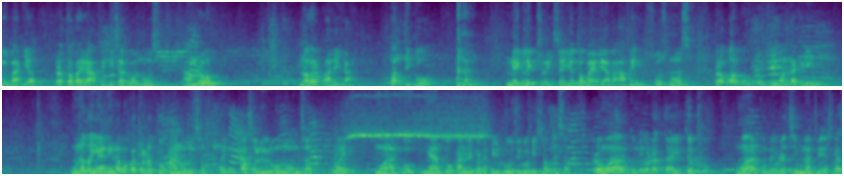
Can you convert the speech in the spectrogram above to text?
दुर्भाग्य र तपाईँहरू आफै विचार गर्नुहोस्। हाम्रो नगरपालिका कतिको नेग्लेक्ट रहेछ यो तपाईँहरूले अब आफै सोच्नुहोस्। र अर्को कुरो के भन्दाखेरि हुन त यहाँनिर अब कतिवटा दोकानहरू छ है पसलहरू हुनुहुन्छ है उहाँहरूको यहाँ दोकानले गर्दाखेरि रोजीरोटी चल्दैछ र उहाँहरूको पनि एउटा दायित्व थियो उहाँहरूको पनि एउटा जिम्मा थियो यसलाई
